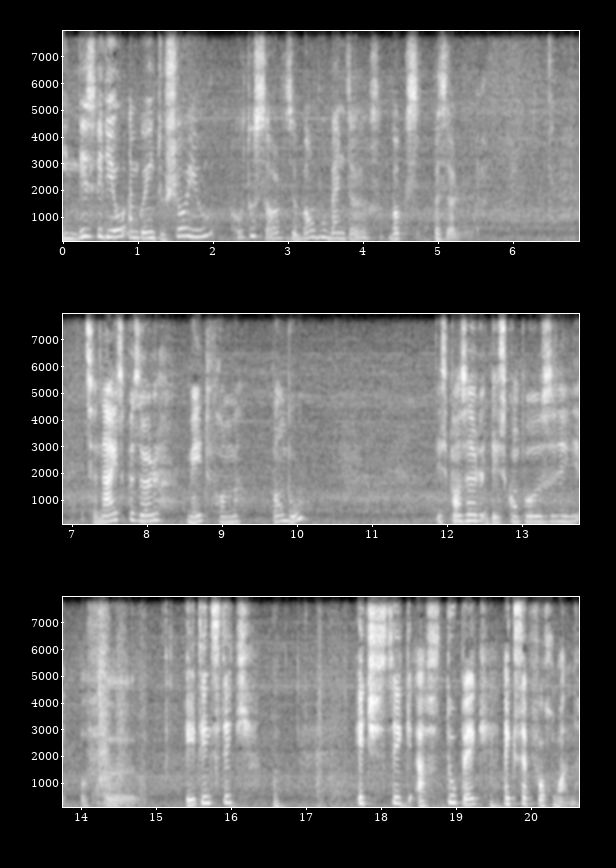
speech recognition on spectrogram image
In this video I'm going to show you how to solve the Bamboo Benders box puzzle. It's a nice puzzle made from bamboo. This puzzle is composed of uh, 18 sticks. Each stick has two pegs except for one.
